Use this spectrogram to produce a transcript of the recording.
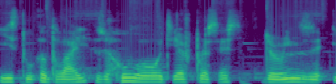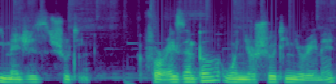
is to apply the whole OOTF process during the image's shooting. For example, when you're shooting your image,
